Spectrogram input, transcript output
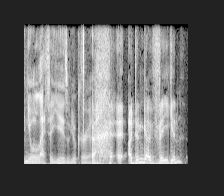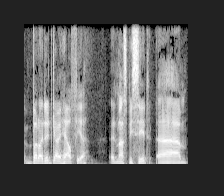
in your latter years of your career. I didn't go vegan, but I did go healthier. It must be said. Um,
